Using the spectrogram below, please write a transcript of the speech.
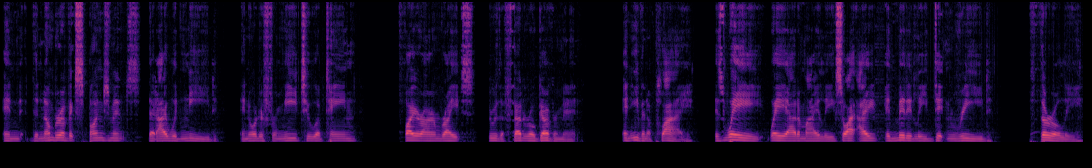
and the number of expungements that I would need in order for me to obtain firearm rights through the federal government and even apply is way, way out of my league. So I, I admittedly didn't read thoroughly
